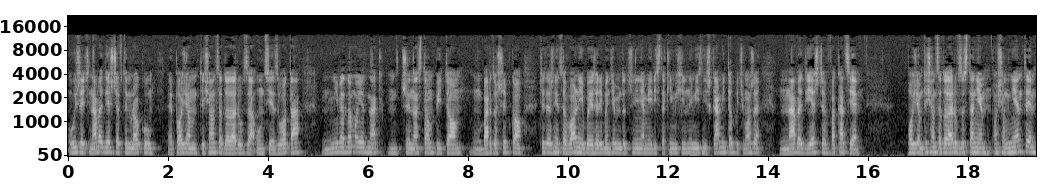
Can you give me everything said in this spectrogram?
ujrzeć nawet jeszcze w tym roku poziom 1000 dolarów za uncję złota. Nie wiadomo jednak, czy nastąpi to bardzo szybko, czy też nieco wolniej, bo jeżeli będziemy do czynienia mieli z takimi silnymi zniżkami, to być może nawet jeszcze w wakacje poziom 1000 dolarów zostanie osiągnięty.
